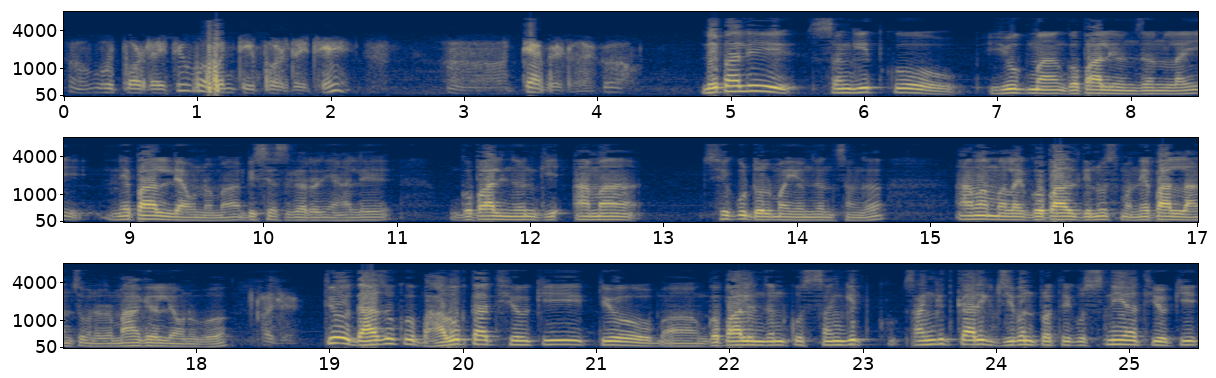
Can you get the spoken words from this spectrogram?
ऊ पढ्दै थियो म पनि ती पढ्दै थिएँ। त्यहाँ भेट भएको नेपाली संगीतको युगमा गोपाल योञ्जनलाई नेपाल ल्याउनमा विशेष गरेर यहाँले गोपाल योञ्जनकी आमा छेकु डोल्मा योञ्जनसँग आमा मलाई गोपाल दिनुहोस् म नेपाल लान्छु भनेर मागेर ल्याउनु भयो त्यो दाजुको भावुकता थियो कि त्यो गोपाल योञ्जनको संगीत सांगीतकारिक जीवनप्रतिको स्नेह थियो कि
